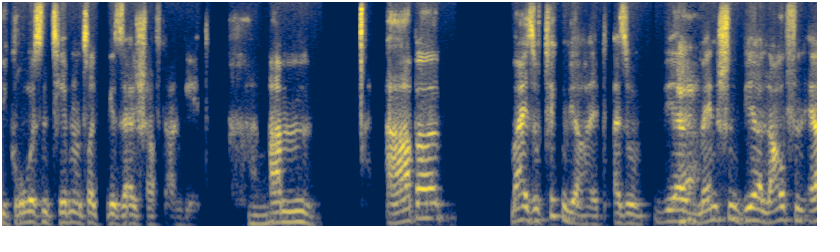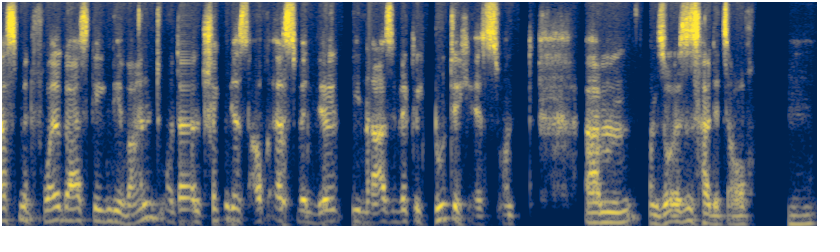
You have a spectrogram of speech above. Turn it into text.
die großen Themen unserer Gesellschaft angeht. Mhm. Ähm, aber weil so ticken wir halt. Also wir ja. Menschen, wir laufen erst mit Vollgas gegen die Wand und dann checken wir es auch erst, wenn wir, die Nase wirklich blutig ist. Und, ähm, und so ist es halt jetzt auch. Mhm.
